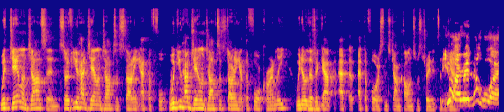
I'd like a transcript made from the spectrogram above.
with Jalen Johnson, so if you had Jalen Johnson starting at the four, would you have Jalen Johnson starting at the four currently? We know there's a gap at the at the four since John Collins was traded to the. You Jets. already know who I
